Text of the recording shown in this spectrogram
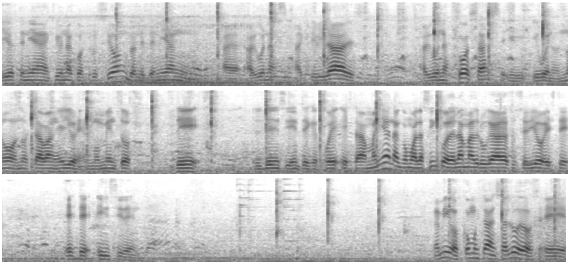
ellos tenían aquí una construcción donde tenían eh, algunas actividades, algunas cosas y, bueno, no, no estaban ellos en el momento de, del incidente que fue esta mañana, como a las 5 de la madrugada sucedió este, este incidente. Amigos, ¿cómo están? Saludos. Eh,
